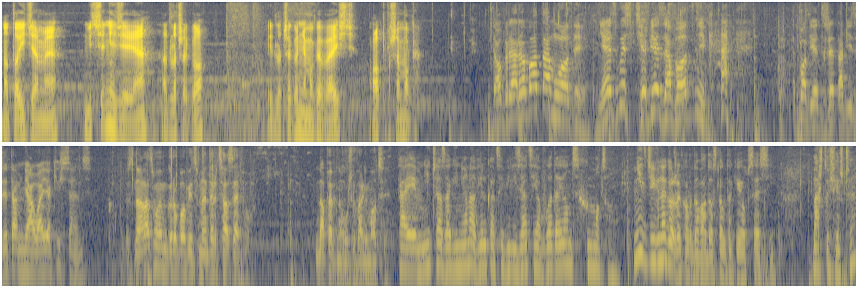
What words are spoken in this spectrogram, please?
No to idziemy. Nic się nie dzieje. A dlaczego? I dlaczego nie mogę wejść? O, proszę, mogę. Dobra robota, młody. Niezły z ciebie zawodnik. Powiedz, że ta wizyta miała jakiś sens. Znalazłem grobowiec mędrca Zefo. Na pewno używali mocy. Tajemnicza, zaginiona wielka cywilizacja władających mocą. Nic dziwnego, że Kordowa dostał takiej obsesji. Masz coś jeszcze?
